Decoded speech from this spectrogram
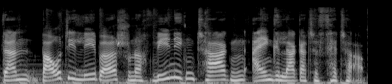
dann baut die Leber schon nach wenigen Tagen eingelagerte Fette ab.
